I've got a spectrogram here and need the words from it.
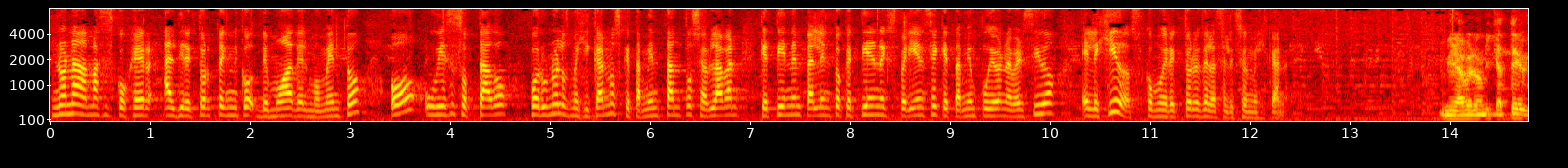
no nada más escoger al director técnico de moda del momento, o hubieses optado por uno de los mexicanos que también tanto se hablaban, que tienen talento, que tienen experiencia y que también pudieron haber sido elegidos como directores de la selección mexicana? Mira, Verónica, te,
